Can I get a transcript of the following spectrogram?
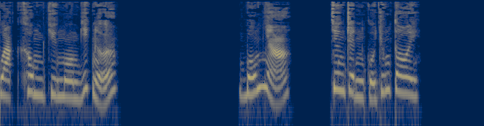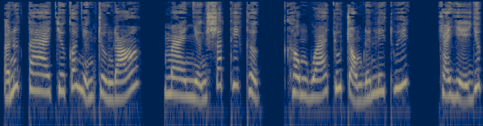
hoặc không chuyên môn viết nữa. Bốn nhỏ, chương trình của chúng tôi. Ở nước ta chưa có những trường đó, mà những sách thiết thực không quá chú trọng đến lý thuyết, khả dĩ giúp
